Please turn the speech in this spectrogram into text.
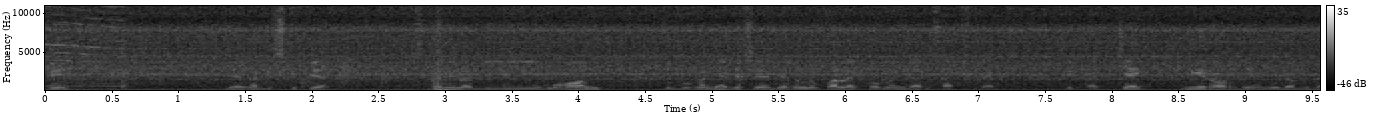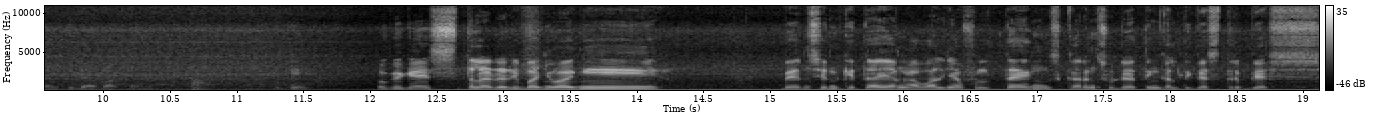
Oke jangan di skip ya. Sekali lagi mohon dukungannya guys ya. Jangan lupa like comment dan subscribe. Kita cek mirrornya. Mudah-mudahan tidak apa-apa. Oke? Oke guys. Setelah dari Banyuwangi bensin kita yang awalnya full tank sekarang sudah tinggal tiga strip guys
